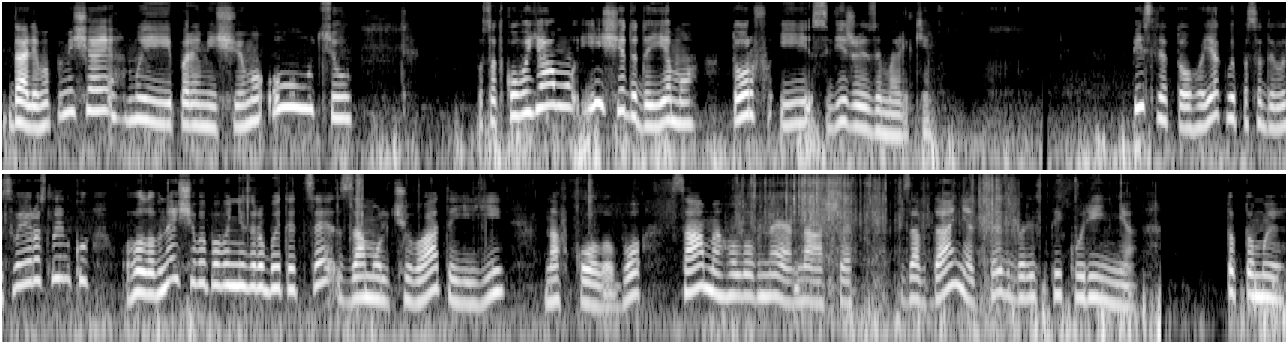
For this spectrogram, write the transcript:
Далі ми поміщаємо, ми її переміщуємо у цю посадкову яму і ще додаємо торф і свіжої земельки. Після того, як ви посадили свою рослинку, головне, що ви повинні зробити, це замульчувати її навколо. Бо саме головне наше завдання це зберегти коріння. Тобто ми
